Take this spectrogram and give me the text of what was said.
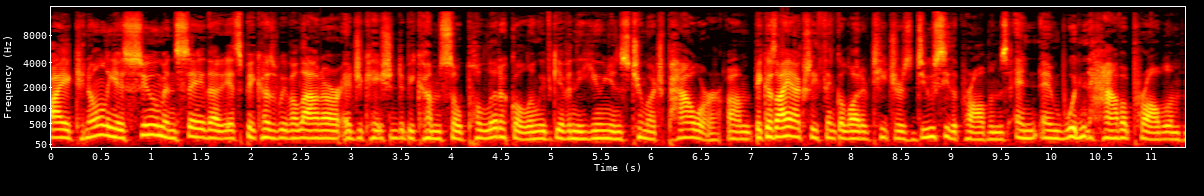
I, I can only assume and say that it's because we've allowed our education to become so political and we've given the unions too much power. Um, because I actually think a lot of teachers do see the problems and, and wouldn't have a problem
